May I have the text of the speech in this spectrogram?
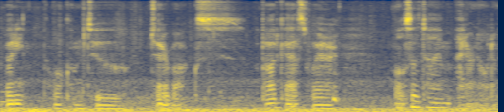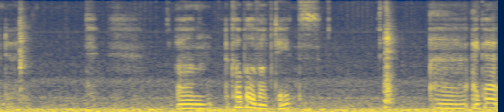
everybody. Welcome to Chatterbox, a podcast where most of the time I don't know what I'm doing. Um, a couple of updates. Uh, I got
